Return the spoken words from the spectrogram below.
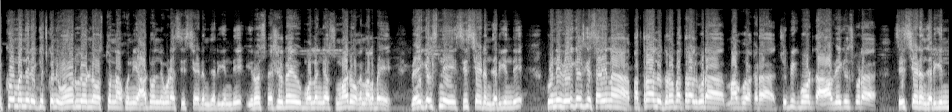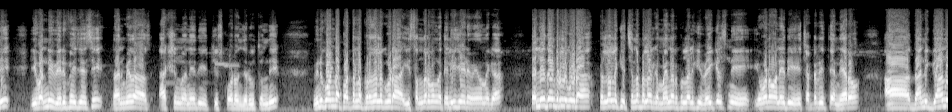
ఎక్కువ మందిని ఎక్కించుకొని ఓవర్లోడ్లో వస్తున్న కొన్ని ఆటోల్ని కూడా సీజ్ చేయడం జరిగింది. ఈరోజు స్పెషల్ డ్రైవ్ మూలంగా సుమారు ఒక నలభై వెహికల్స్ని సీజ్ చేయడం జరిగింది. కొన్ని వెహికల్స్కి సరైన పత్రాలు ధృవపత్రాలు కూడా మాకు అక్కడ చూపించకపోవడంతో ఆ వెహికల్స్ కూడా సీజ్ చేయడం జరిగింది. ఇవన్నీ వెరిఫై చేసి దాని మీద యాక్షన్ అనేది తీసుకోవడం జరుగుతుంది. వినుకొండ పట్టణ ప్రజలు కూడా ఈ సందర్భంగా తెలియజేయడం ఏమనగా తల్లిదండ్రులు కూడా పిల్లలకి చిన్నపిల్లలకి మైనర్ పిల్లలకి వెహికల్స్ని ఇవ్వడం అనేది చట్టరీత్యా నేరం. దానికి గాను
